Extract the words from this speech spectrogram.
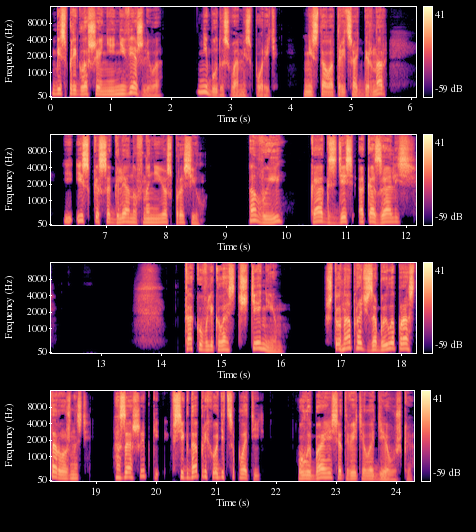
без приглашения невежливо. Не буду с вами спорить. Не стал отрицать Бернар и, искоса глянув на нее, спросил. «А вы как здесь оказались?» Так увлеклась чтением, что напрочь забыла про осторожность, а за ошибки всегда приходится платить. Улыбаясь, ответила девушка.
